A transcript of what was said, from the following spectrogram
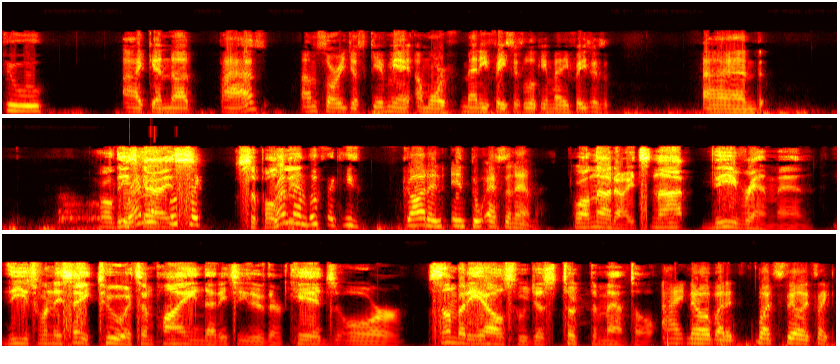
2, I cannot pass. I'm sorry, just give me a, a more Man-E-Faces looking Man-E-Faces. And well, these Remnant guys. looks like supposedly. Ram Man looks like he's gotten into S and M. Well, no, no, it's not the Ram Man. These, when they say two, it's implying that it's either their kids or somebody else who just took the mantle. I know, but it, but still, it's like,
